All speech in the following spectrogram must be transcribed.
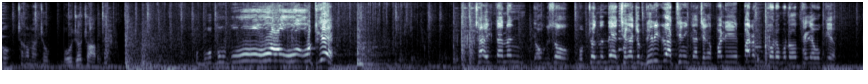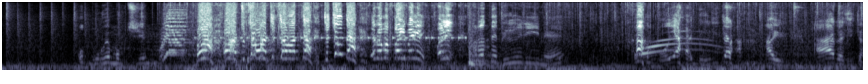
어 잠깐만 저 뭐죠 저 앞에? 뭐뭐뭐 어, 어, 떻게 자 일단은 여기서 멈췄는데 제가 좀 느린 것 같으니까 제가 빨리 빠른 걸음으로 달려볼게요. 어 뭐 왜 멈추지? 아 아 쫓아와 쫓아왔다 쫓아온다! 여러분 빨리 빨리 빨리! 그런데 느리네. 아 뭐야 느리잖아. 아이 아나 진짜.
